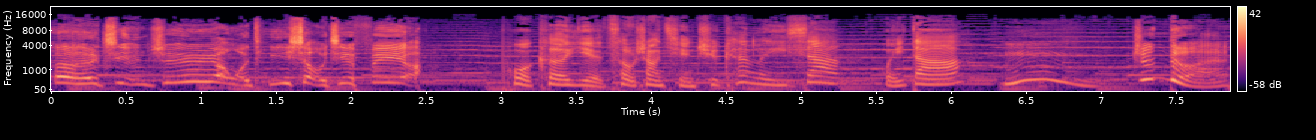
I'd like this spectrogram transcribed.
呃，简直让我啼笑皆非啊！”破克也凑上前去看了一下，回答：“嗯，真的哎，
